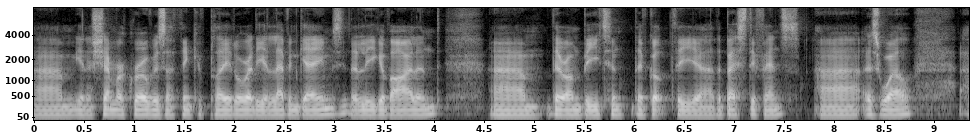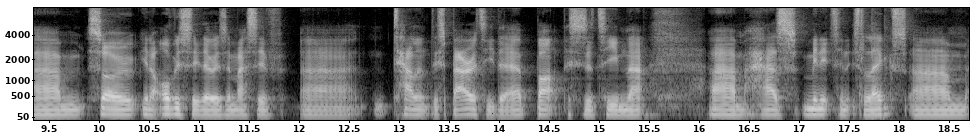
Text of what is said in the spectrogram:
Um, you know, Shamrock Rovers, I think, have played already eleven games in the League of Ireland. Um, they're unbeaten. They've got the uh, the best defense uh, as well. Um, so you know, obviously there is a massive uh, talent disparity there, but this is a team that. Um, has minutes in its legs, um,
